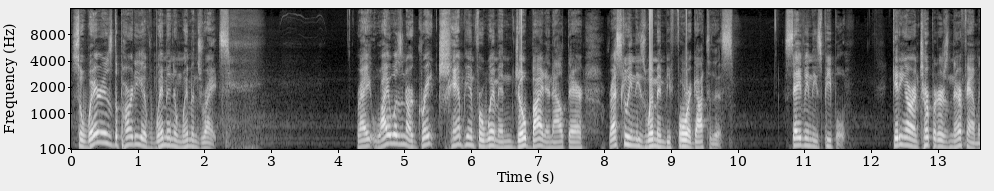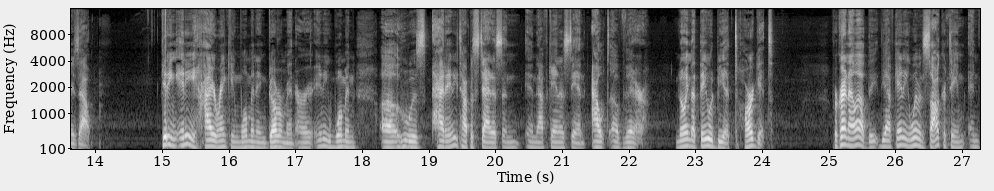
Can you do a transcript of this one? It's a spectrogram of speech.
So, where is the party of women and women's rights? Right? Why wasn't our great champion for women, Joe Biden, out there rescuing these women before it got to this? Saving these people, getting our interpreters and their families out, getting any high ranking woman in government or any woman uh, who has had any type of status in, in Afghanistan out of there knowing that they would be a target. For crying out loud, the, the Afghani women's soccer team, and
